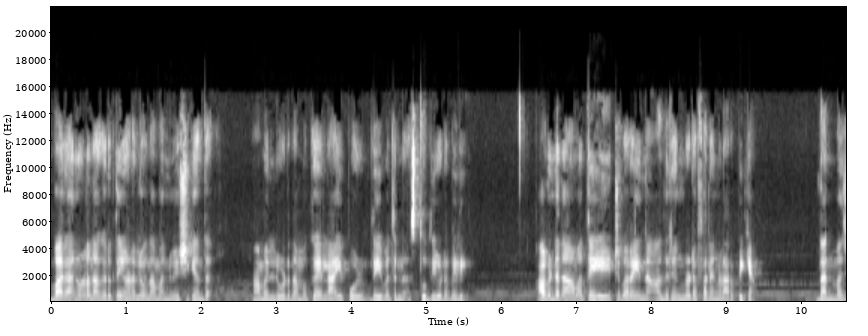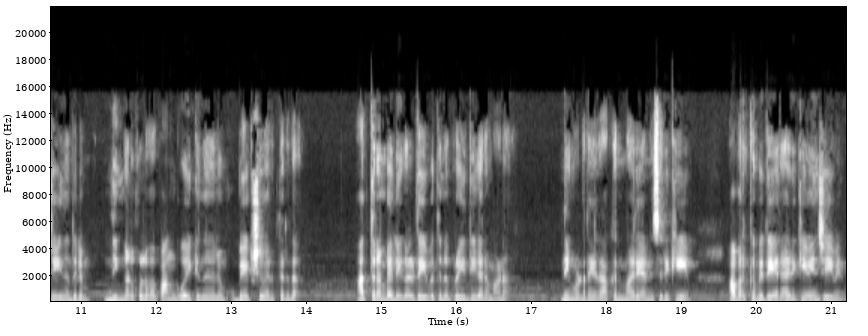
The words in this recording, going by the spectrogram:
വരാനുള്ള നഗരത്തെയാണല്ലോ നാം അന്വേഷിക്കുന്നത്. അവനിലൂടെ നമുക്ക് എല്ലായ്പ്പോഴും ദൈവത്തിന് സ്തുതിയുടെ ബലി. അവന്റെ നാമത്തെ ഏറ്റുപറയുന്ന അതിരങ്ങളുടെ ഫലങ്ങൾ അർപ്പിക്കാം. നന്മ ചെയ്യുന്നതിലും നിങ്ങൾക്കുള്ളവ പങ്കുവയ്ക്കുന്നതിലും ഉപേക്ഷ വരുത്തരുത്. അത്തരം ബലികൾ ദൈവത്തിന് പ്രീതികരമാണ്. നിങ്ങളുടെ നേതാക്കന്മാരെ അനുസരിക്കുകയും അവർക്ക് വിധേയരായിരിക്കുകയും ചെയ്യുവിൻ.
